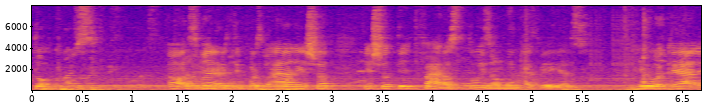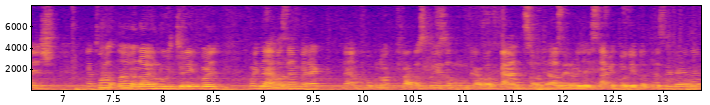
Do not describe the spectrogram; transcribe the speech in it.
Tom Cruise az Minority Reportsban áll, és ott, és ott így fárasztó izommunkát végez. Nyúl kell, és hát nagyon-nagyon úgy tűnik, hogy, hogy nem, az emberek nem fognak fárasztó izomunkával táncolni azért, hogy egy számítógépet vezéreljenek.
